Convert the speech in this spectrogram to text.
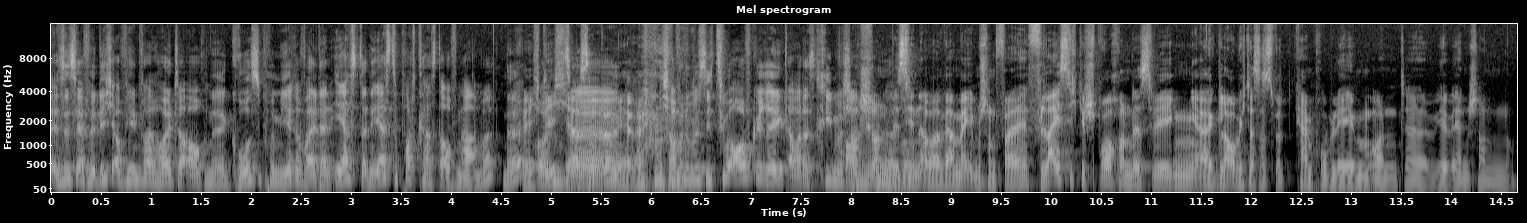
Es ist ja für dich auf jeden Fall heute auch eine große Premiere, weil dein erst, deine erste Podcast-Aufnahme. Ne? Richtig, Und, ja, ist eine äh, Premiere. ich hoffe, du bist nicht zu aufgeregt, aber das kriegen wir schon auch hin. schon ein also. bisschen, aber wir haben ja eben schon fleißig gesprochen, deswegen äh, glaube ich, dass das wird kein Problem und äh, wir werden schon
